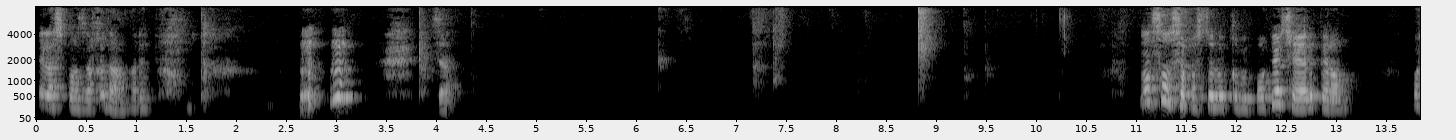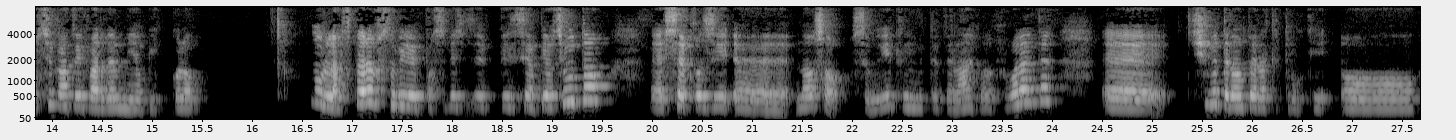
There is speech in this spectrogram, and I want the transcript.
E la sposa cadavere è pronta. Già. Non so se questo look vi può piacere, però ho cercato di fare del mio piccolo. Nulla, spero che questo video vi, vi sia piaciuto. E se è così, eh, non lo so, seguitemi, mettete like, quello che volete. E ci vedremo per altri trucchi. O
